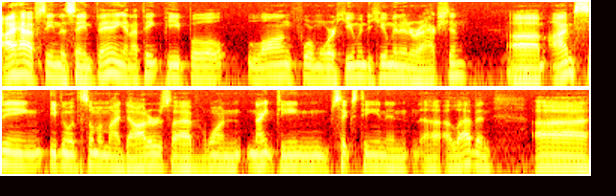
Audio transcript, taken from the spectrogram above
I have seen the same thing, and I think people long for more human to human interaction. Um, I'm seeing, even with some of my daughters, I have one 19, 16, and uh, 11, uh,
